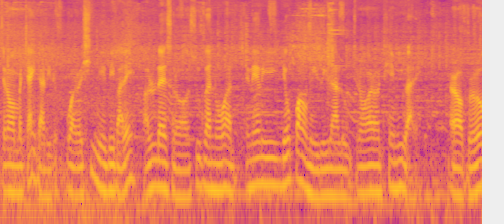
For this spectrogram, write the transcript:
ကျွန်တော်မကြိုက်တာလေးတစ်ခုကတော့ရှိနေသေးပါတယ်။ဘာလို့လဲဆိုတော့စူဇန်နိုကနည်းနည်းလေးရုပ်ပေါက်နေသေးလားလို့ကျွန်တော်ကတော့ထင်မိပါတယ်။အဲ့တော့ bro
